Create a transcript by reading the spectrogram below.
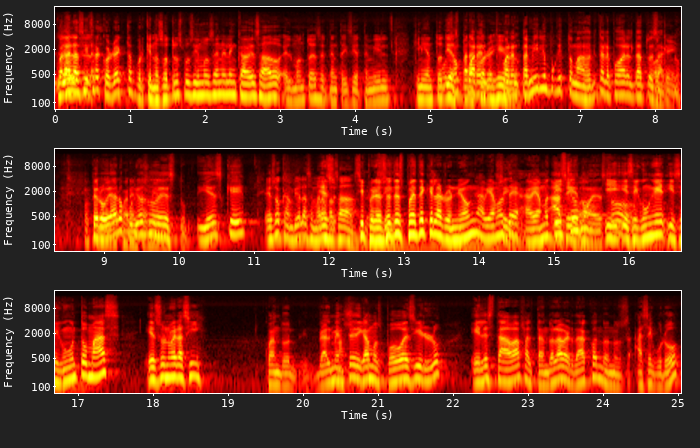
¿Cuál es la cifra correcta? Porque nosotros pusimos en el encabezado el monto de 77.510 pues para corregir. 40 mil y un poquito más. Ahorita le puedo dar el dato exacto. Pero vea lo curioso de esto. Y es que. Eso cambió la semana pasada. Sí, pero eso es después de que la reunión habíamos, habíamos ah, dicho. y, según él, y según Tomás, eso no era así cuando realmente, ah, digamos, puedo decirlo, él estaba faltando a la verdad cuando nos aseguró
